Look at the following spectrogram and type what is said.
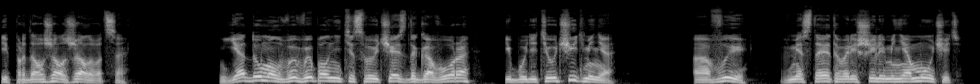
и продолжал жаловаться. «Я думал, вы выполните свою часть договора и будете учить меня. А вы вместо этого решили меня мучить.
